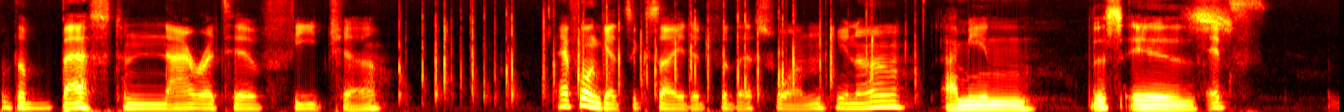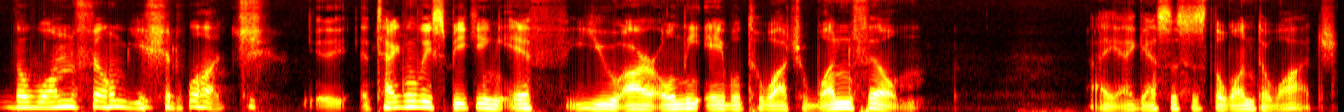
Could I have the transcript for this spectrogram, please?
The best narrative feature. Everyone gets excited for this one, you know? I mean, this is It's the one film you should watch. Uh, technically speaking, if you are only able to watch one film, I, I guess this is the one to watch.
